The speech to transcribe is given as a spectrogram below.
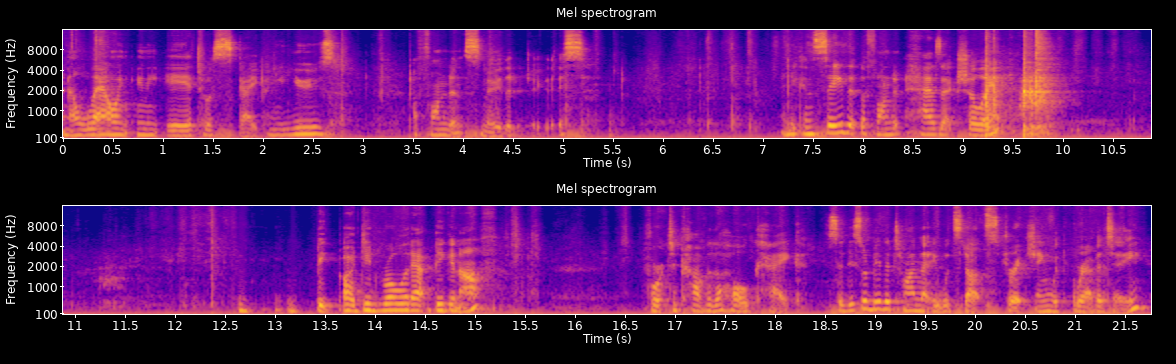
and allowing any air to escape. And you use a fondant smoother to do this. And you can see that the fondant has actually big, I did roll it out big enough for it to cover the whole cake. So this would be the time that it would start stretching with gravity.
